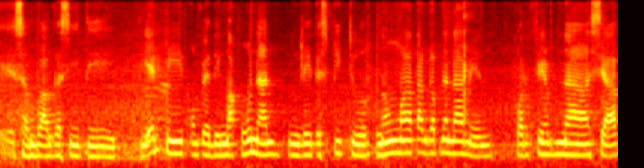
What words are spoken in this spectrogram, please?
eh, Zamboanga City PNP kung pwedeng makunan yung latest picture. Nung matanggap na namin, confirmed na siya.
